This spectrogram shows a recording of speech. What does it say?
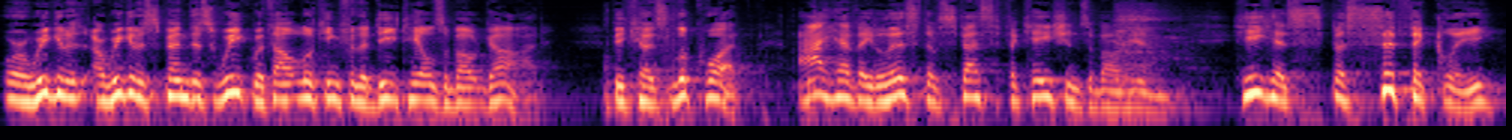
Or are we we gonna spend this week without looking for the details about God? Because look what? I have a list of specifications about Him. He has specifically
